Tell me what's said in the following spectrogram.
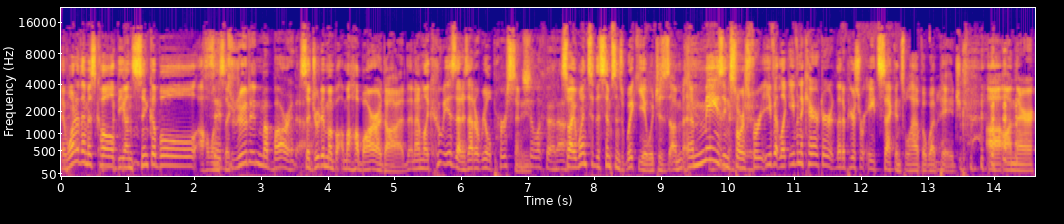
and one of them is called the Unsinkable. Oh, one sec. Sedrudin Mabarada. Sadruddin Mah- Mahabharadad, and I'm like, who is that? Is that a real person? I should look that up. So I went to the Simpsons Wikia, which is an amazing source for even like even a character that appears for eight seconds will have a web page uh, on there,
